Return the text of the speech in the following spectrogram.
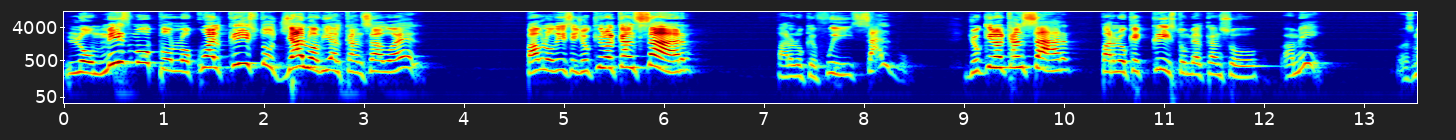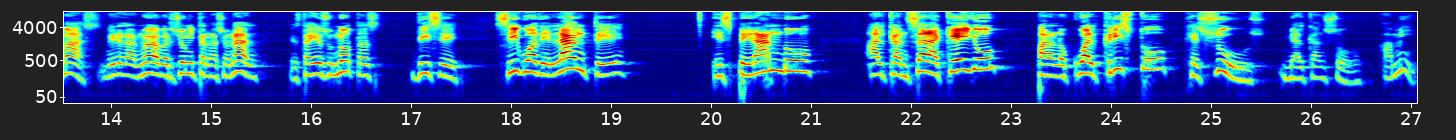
lo mismo por lo cual Cristo ya lo había alcanzado a él. Pablo dice, yo quiero alcanzar para lo que fui salvo. Yo quiero alcanzar para lo que Cristo me alcanzó a mí. Es más, mire la nueva versión internacional, está ahí en sus notas, dice, sigo adelante esperando alcanzar aquello para lo cual Cristo Jesús me alcanzó a mí.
